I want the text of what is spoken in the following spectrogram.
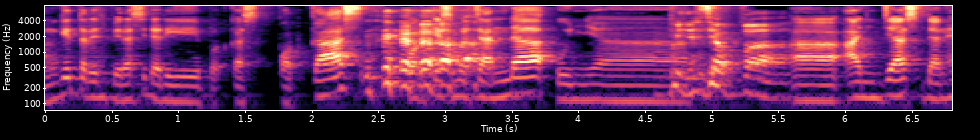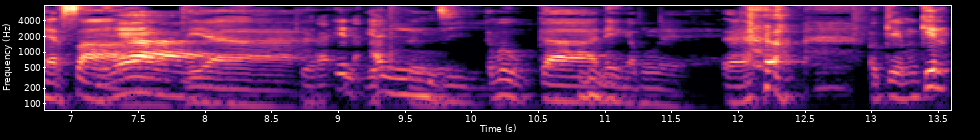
mungkin terinspirasi dari podcast podcast podcast bercanda punya punya siapa? uh, Anjas dan Hersa. Iya. Iya. Kirain Gitu. Anji. Bukan, nih nggak boleh. Oke, mungkin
